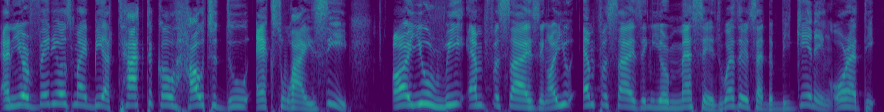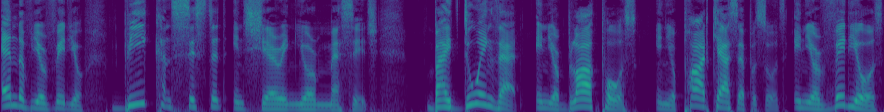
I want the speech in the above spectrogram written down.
and your videos might be a tactical how to do XYZ, are you re emphasizing? Are you emphasizing your message, whether it's at the beginning or at the end of your video? Be consistent in sharing your message. By doing that in your blog posts, in your podcast episodes, in your videos,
